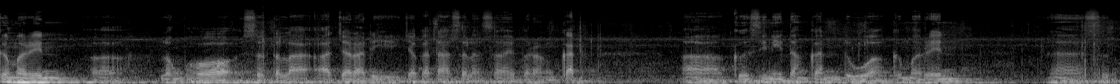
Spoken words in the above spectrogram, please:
Kemarin uh, Longpo setelah acara di Jakarta selesai berangkat uh, ke sini tanggal 2 kemarin uh, se-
